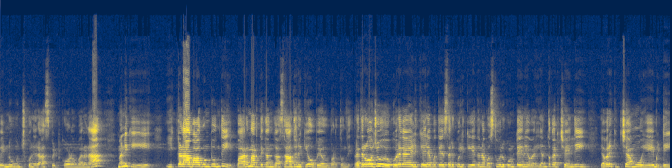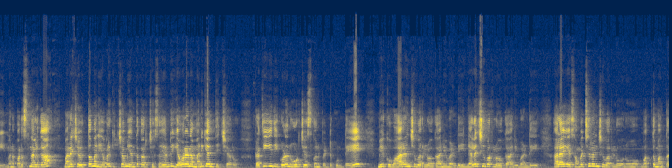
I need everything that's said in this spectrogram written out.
పెన్ను ఉంచుకొని రాసి పెట్టుకోవడం వలన మనకి ఇక్కడ బాగుంటుంది పారమార్థికంగా సాధనకే ఉపయోగపడుతుంది. ప్రతిరోజు కూరగాయలకి లేకపోతే సరుకులకి ఏదైనా వస్తువులు కొంటేనే ఎంత ఖర్చు అయింది ఎవరికి ఇచ్చాము ఏమిటి? మన పర్సనల్గా మన చేత్తో మనం ఎవరికి ఇచ్చాము ఎంత ఖర్చు చేసాయి అంటే ఎవరైనా మనకి ఎంత ఇచ్చారు? ప్రతిదీ కూడా నోట్ చేసుకొని పెట్టుకుంటే మీకు వారం చివరిలో కానివ్వండి నెల చివరిలో కానివ్వండి అలాగే సంవత్సరం చివరిలోనూ మొత్తం అంతా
